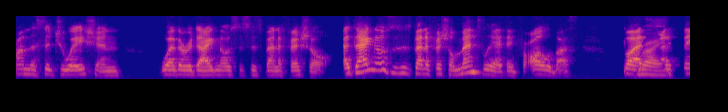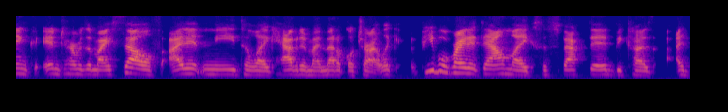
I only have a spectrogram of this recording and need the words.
on the situation whether a diagnosis is beneficial. A diagnosis is beneficial mentally, I think, for all of us. But right. I think in terms of myself, I didn't need to like have it in my medical chart. Like people write it down like suspected because I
